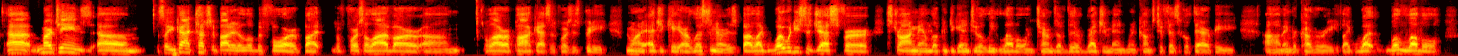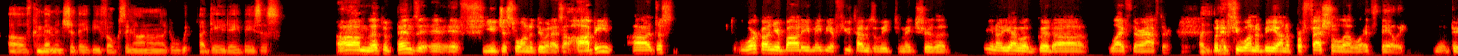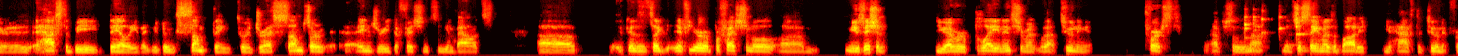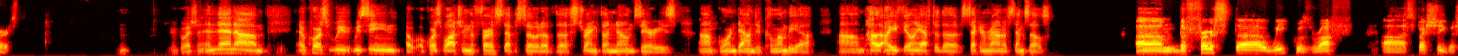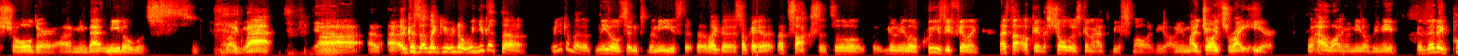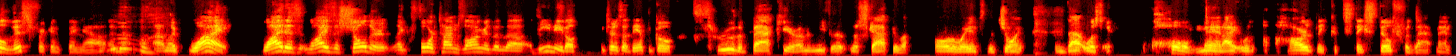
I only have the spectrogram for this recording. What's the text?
uh, Martins, um, so you kind of touched about it a little before, but of course, a lot of our um, a lot of our podcasts, of course, is pretty. We want to educate our listeners, but like, what would you suggest for strongman looking to get into elite level in terms of the regimen when it comes to physical therapy um, and recovery? Like, what what level of commitment should they be focusing on on like a day to day basis? Um, that depends. If you just want to do it as a hobby, uh, just work on your body maybe a few times a week to make sure that you know you have a good uh, life thereafter. But if you want to be on a professional level, it's daily. Period. It has to be daily that you're doing something to address some sort of injury, deficiency, imbalance. Uh, because it's like if you're a professional um, musician, do you ever play an instrument without tuning it first? Absolutely not. It's the same as a body. You have to tune it first. Good question. And then, um, of course, we we've seen, of course, watching the first episode of the Strength Unknown series, um, going down to Colombia. Um, how, how, are you feeling after the second round of stem cells? Um, the first uh, week was rough, uh, especially the shoulder. I mean, that needle was yeah. like that. Yeah. Because, uh, like you know, when you get the when you get the needles into the knees, they're, they're like this. Okay, that, that, sucks. It's a little it gives me a little queasy feeling. I thought, okay, the shoulder is going to have to be a smaller needle. I mean, my joint's right here. Well, how long of a needle do you need? And then they pull this freaking thing out, and Ooh. I'm like, why? Why does why is the shoulder like four times longer than the knee needle? It turns out they have to go through the back here, underneath the, the scapula, all the way into the joint, and that was oh man, I was, hardly could stay still for that, man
